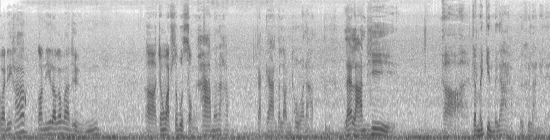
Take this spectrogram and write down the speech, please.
สวัสดีครับ ตอนนี้เราก็มาถึงจังหวัดสมุทรสงครามแล้วนะครับ จากการตลอนทัวร์นะครับ และร้านที่จะไม่กินไม่ได้ครับ ก็คือร้านนี้เลย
